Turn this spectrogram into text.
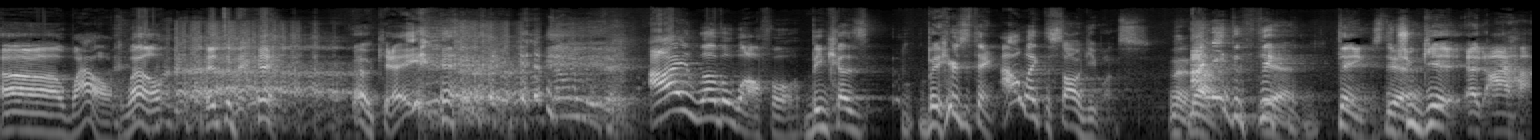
uh, wow. Well, it depends. Okay. I love a waffle because, but here's the thing. I don't like the soggy ones. No, no. I need the thick Yeah. things that Yeah. you get at IHOP.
